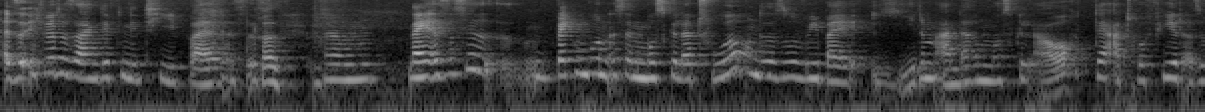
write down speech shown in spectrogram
also ich würde sagen definitiv, weil es ist, ähm, naja, es ist Beckenboden ist eine Muskulatur und so wie bei jedem anderen Muskel auch, der atrophiert, also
